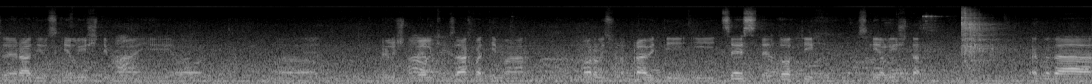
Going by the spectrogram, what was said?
se radi o skijalištima i o prilično velikim zahvatima. Morali su napraviti i ceste do tih skijališta. Tako da,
